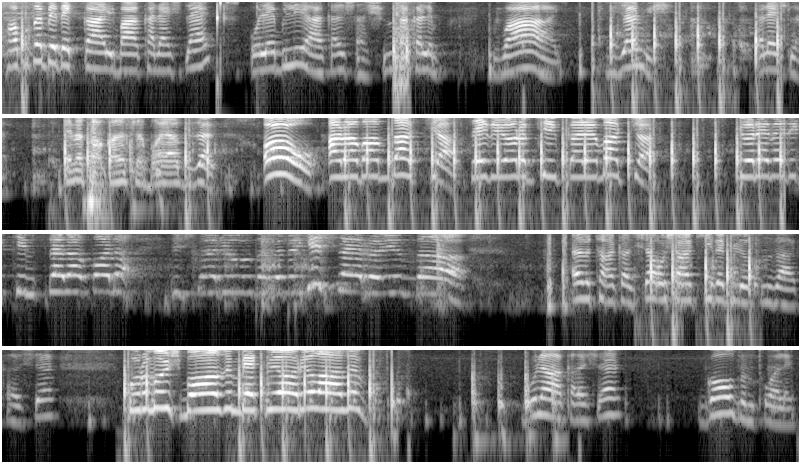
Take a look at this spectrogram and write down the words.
Ha bu da bebek galiba arkadaşlar. Olabilir arkadaşlar. Şunu takalım. Vay. Güzelmiş. Arkadaşlar. Evet arkadaşlar baya güzel. Oh arabam Dacia. Seviyorum çift kare maça. Göremedik kimseden bana. İşler yolunda bebek işler rayında. Evet arkadaşlar o şarkıyı da biliyorsunuz arkadaşlar. Kurumuş boğazım bekliyor yol ağzım. Bu ne arkadaşlar? Golden tuvalet.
